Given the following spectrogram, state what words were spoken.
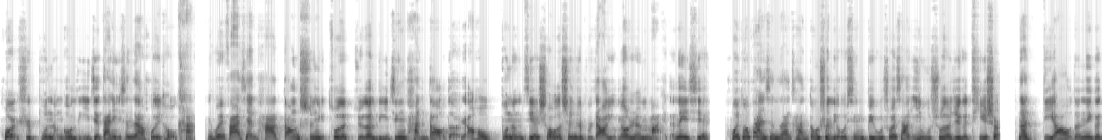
或者是不能够理解。但你现在回头看，你会发现它当时你做的觉得离经叛道的，然后不能接受的，甚至不知道有没有人买的那些，回头看现在看都是流行。比如说像义务说的这个 T 恤。那迪奥的那个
